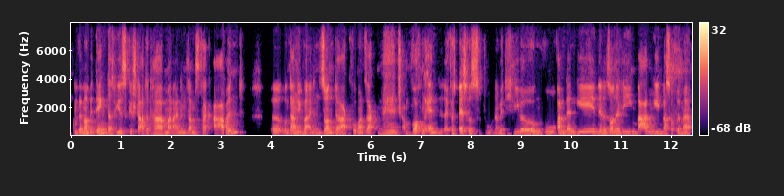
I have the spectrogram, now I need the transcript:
Und wenn man bedenkt, dass wir es gestartet haben an einem Samstagabend und dann über einen Sonntag, wo man sagt, Mensch, am Wochenende, da ist was Besseres zu tun, damit ich lieber irgendwo wandern gehen, in der Sonne liegen, baden mhm. gehen, was auch immer.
